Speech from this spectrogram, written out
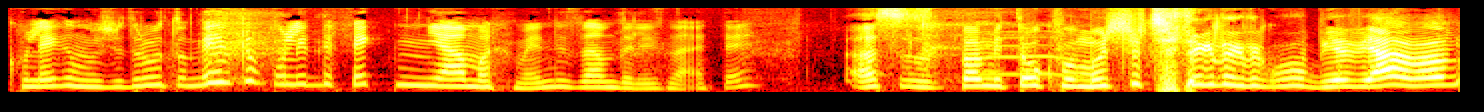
колега, между другото, днеска политдефект нямахме. Не знам дали знаете. Аз за това ми е толкова мъчно, че тръгнах да го обявявам.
